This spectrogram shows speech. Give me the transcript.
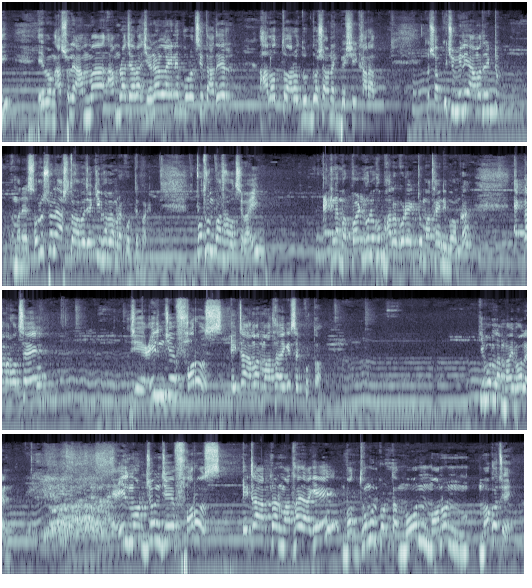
এবং আসলে আমরা আমরা যারা জেনারেল লাইনে পড়েছি তাদের হালত তো আরও দুর্দশা অনেক বেশি খারাপ। তো সব কিছু মিলিয়ে আমাদের একটু মানে সলিউশনে আসতে হবে যে কীভাবে আমরা করতে পারি। প্রথম কথা হচ্ছে ভাই, এক নাম্বার পয়েন্টগুলো খুব ভালো করে একটু মাথায় নিব আমরা। এক নাম্বার হচ্ছে যে ইলম যে ফরস এটা আমার মাথায় আগে সেট করতে হবে। কি বললাম ভাই, বলেন? ইলম অর্জন যে ফরস এটা আপনার মাথায় আগে বদ্ধমূল করতে। মন, মনন, মগজে।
